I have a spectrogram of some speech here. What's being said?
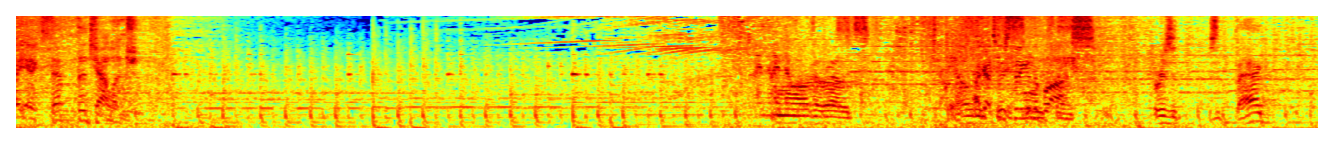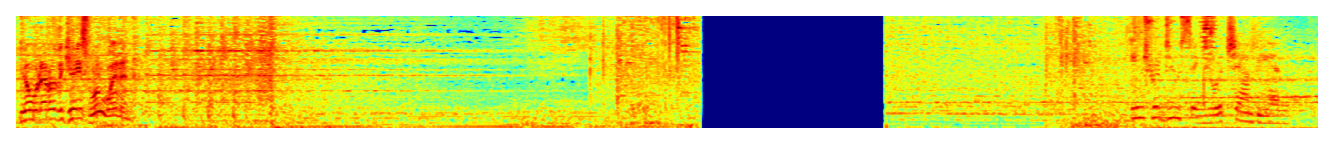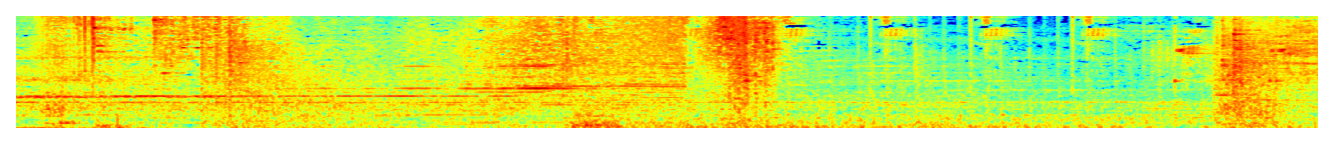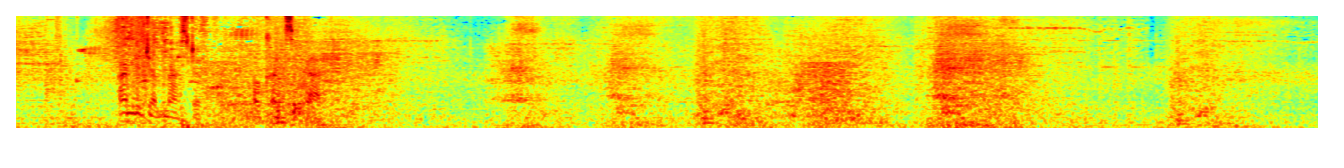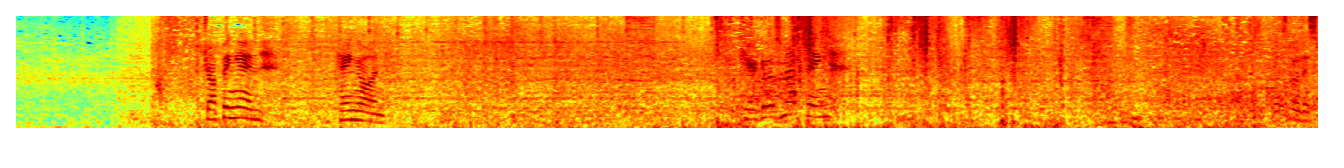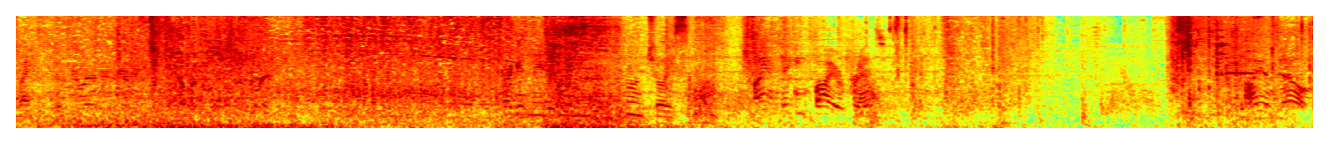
I accept the challenge. I know all the roads. They all I got this thing in the same box. place. Or is it, is it the bag? You know, whatever the case, we're winning. Introducing your champion. Us a path. Dropping in. Hang on. Here goes nothing. Let's go this way. Target landed. Choice. I am taking fire, friends. I am down.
